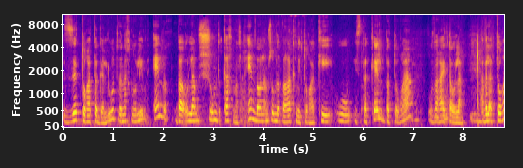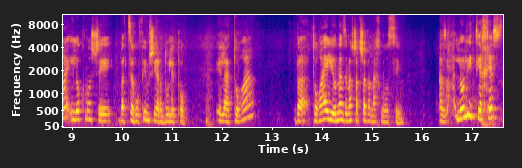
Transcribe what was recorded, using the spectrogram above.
זה תורת הגלות, ואנחנו עולים, אין בעולם שום, כך אמרת, אין בעולם שום דבר רק מתורה, כי הוא הסתכל בתורה, הוא ברא את העולם. אבל התורה היא לא כמו שבצירופים שירדו לפה, אלא התורה, בתורה העליונה זה מה שעכשיו אנחנו עושים. אז לא להתייחס,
